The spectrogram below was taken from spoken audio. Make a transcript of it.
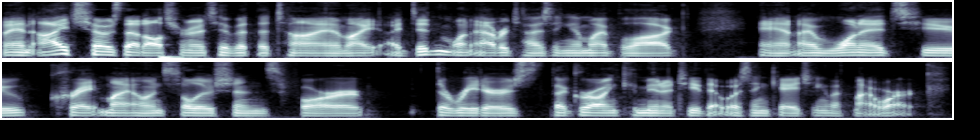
And I chose that alternative at the time. I, I didn't want advertising in my blog, and I wanted to create my own solutions for the readers, the growing community that was engaging with my work.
